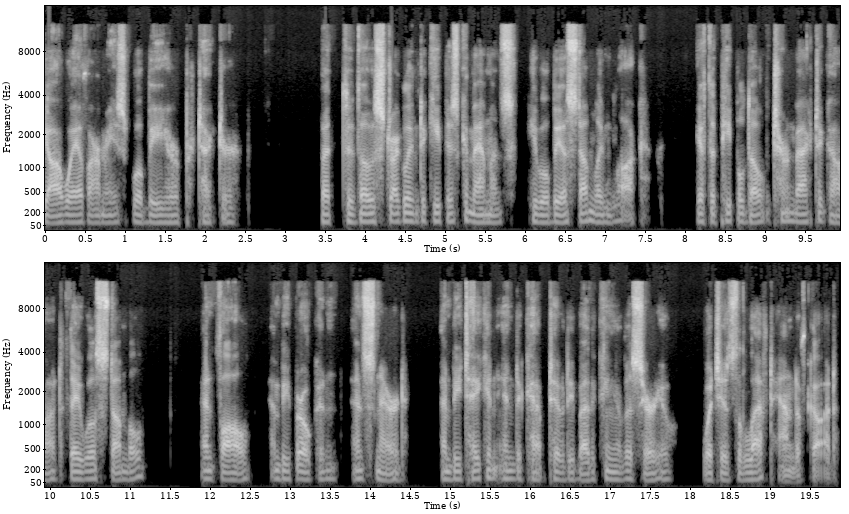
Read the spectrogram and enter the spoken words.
Yahweh of armies will be your protector but to those struggling to keep his commandments, he will be a stumbling block. If the people don't turn back to God, they will stumble and fall and be broken and snared and be taken into captivity by the king of Assyria, which is the left hand of God.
